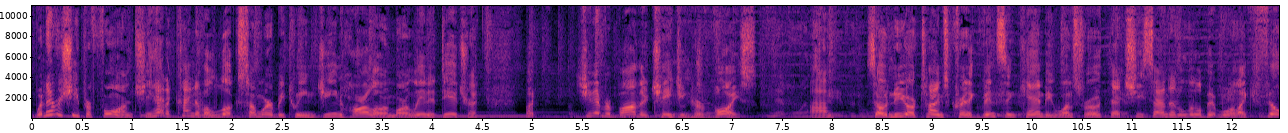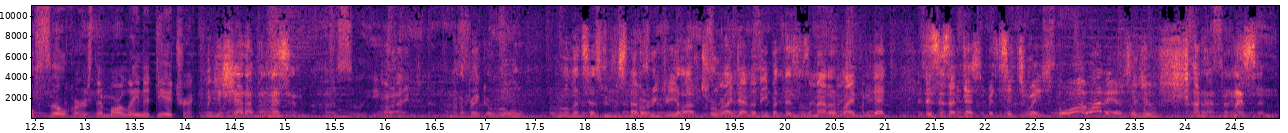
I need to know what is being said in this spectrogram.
Whenever she performed, she had a kind of a look somewhere between Jean Harlow and Marlene Dietrich, but she never bothered changing her voice. Um, so, New York Times critic Vincent Canby once wrote that she sounded a little bit more like Phil Silvers than Marlene Dietrich. Would you shut up and listen? All right, I'm going to break a rule. A rule that says we must never reveal our true identity, but this is a matter of life and death. This is a desperate situation. Well, what is? Would you shut up and listen?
